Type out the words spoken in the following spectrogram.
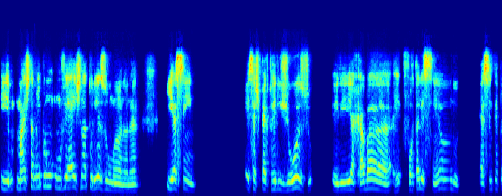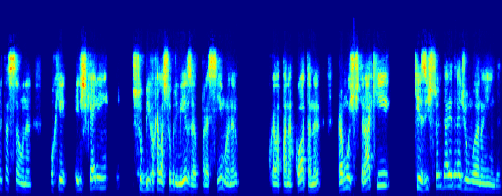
e mas também por um, um viés de natureza humana, né? E assim, esse aspecto religioso ele acaba fortalecendo essa interpretação, né? Porque eles querem subir com aquela sobremesa para cima, né? Aquela panacota, né? Para mostrar que que existe solidariedade humana ainda,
